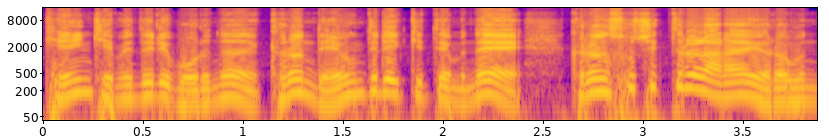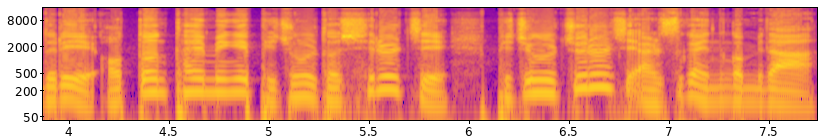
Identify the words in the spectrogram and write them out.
개인 개미들이 모르는 그런 내용들이 있기 때문에 그런 소식들을 알아야 여러분들이 어떤 타이밍에 비중을 더 실을지 비중을 줄일지 알 수가 있는 겁니다.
